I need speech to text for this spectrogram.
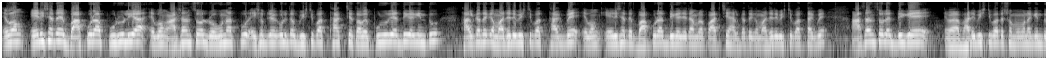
এবং এরই সাথে বাঁকুড়া, পুরুলিয়া এবং আসানসোল, রঘুনাথপুর এইসব জায়গাগুলিতেও বৃষ্টিপাত থাকছে। তবে পুরুলিয়ার দিকে কিন্তু হালকা থেকে মাঝারি বৃষ্টিপাত থাকবে এবং এরই সাথে বাঁকুড়ার দিকে যেটা আমরা পাচ্ছি, হালকা থেকে মাঝারি বৃষ্টিপাত থাকবে। আসানসোলের দিকে ভারী বৃষ্টিপাতের সম্ভাবনা কিন্তু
